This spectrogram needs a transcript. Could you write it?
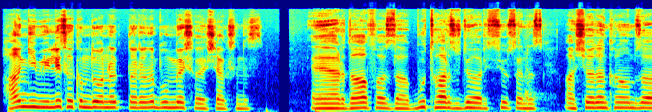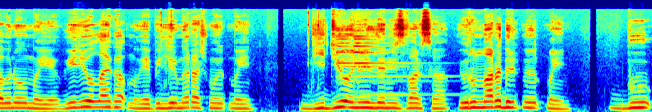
hangi milli takımda oynadıklarını bulmaya çalışacaksınız. Eğer daha fazla bu tarz videolar istiyorsanız aşağıdan kanalımıza abone olmayı, video like atmayı ve bildirimleri açmayı unutmayın. Video önerileriniz varsa yorumlarda belirtmeyi unutmayın. Bu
